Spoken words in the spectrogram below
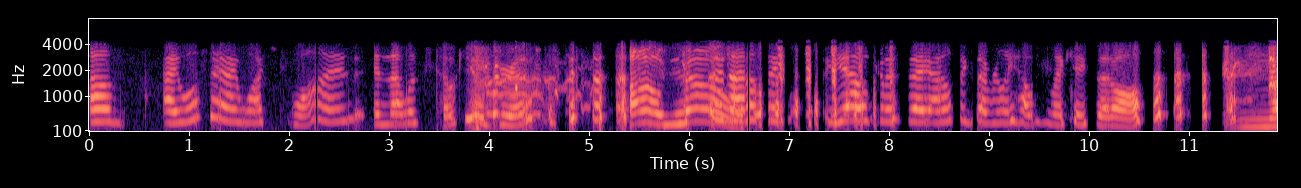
Um, I will say I watched one, and that was Tokyo Drift. Oh no! and I don't think. Yeah, I was gonna say I don't think that really helps my case at all. no,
